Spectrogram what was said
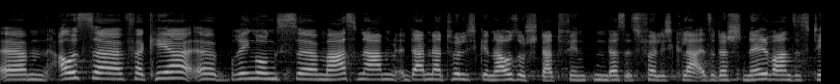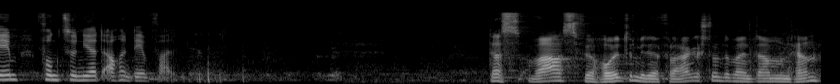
ähm, Außerverkehrbringungsmaßnahmen dann natürlich genauso stattfinden. Das ist völlig klar. Also das Schnellwarnsystem funktioniert auch in dem Fall. Das war es für heute mit der Fragestunde, meine Damen und Herren.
